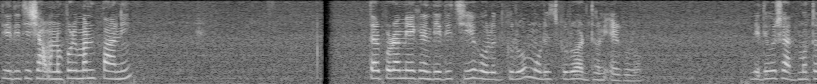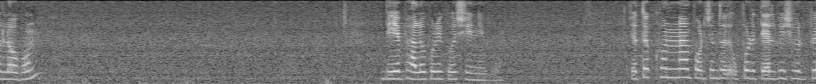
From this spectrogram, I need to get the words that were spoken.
দিয়ে দিচ্ছি সামান্য পরিমাণ পানি। তারপর আমি এখানে দিয়ে দিচ্ছি হলুদ গুঁড়ো, মরিচ গুঁড়ো আর ধনিয়ার গুঁড়ো। দিয়ে দেবো স্বাদ মতো লবণ। দিয়ে ভালো করে কষিয়ে নেব। যতক্ষণ না পর্যন্ত উপরে তেল ভেসে উঠবে,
